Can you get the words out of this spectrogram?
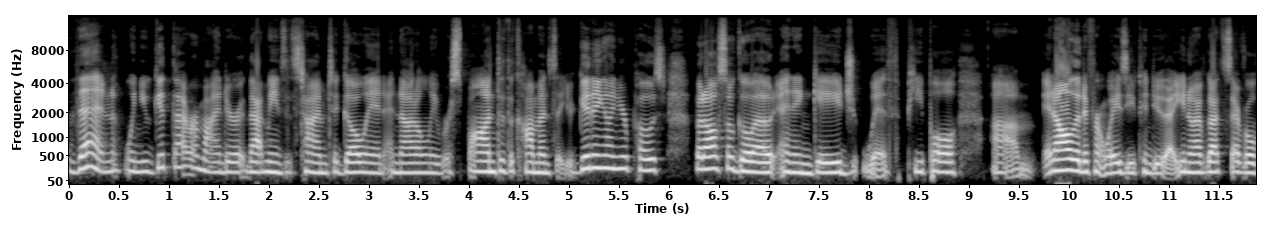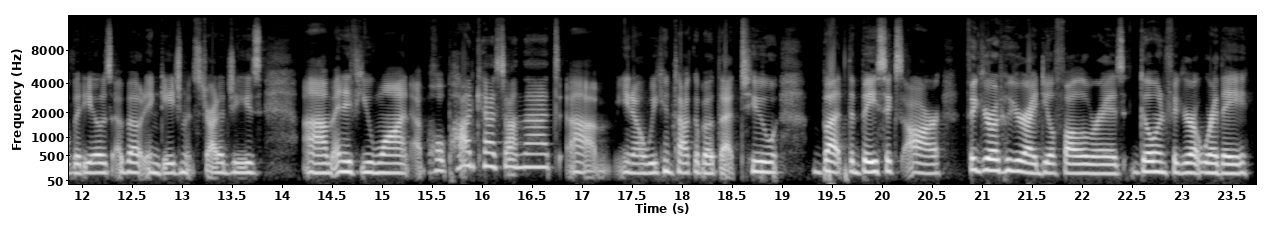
Then, when you get that reminder, that means it's time to go in and not only respond to the comments that you're getting on your post, but also go out and engage with people um, in all the different ways you can do that. You know, I've got several videos about engagement strategies. Um, and if you want a whole podcast on that, um, you know, we can talk about that too. But the basics are figure out who your ideal follower is, go and figure out where they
